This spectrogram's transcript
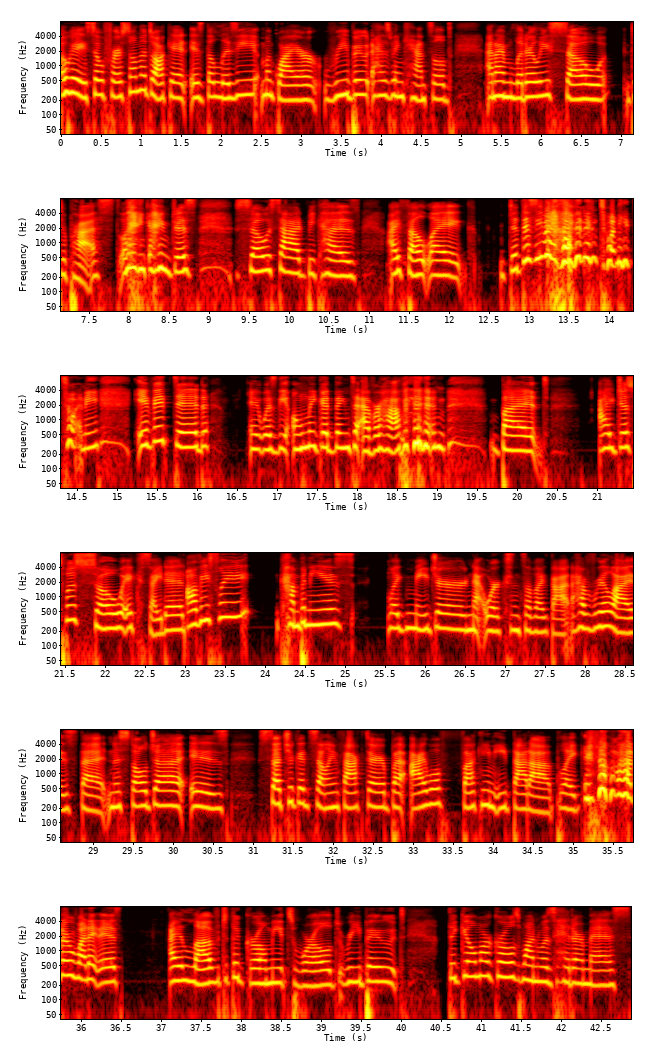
Okay, so first on the docket is the Lizzie McGuire reboot has been canceled, and I'm literally so depressed. Like, I'm just so sad because I felt like did this even happen in 2020? If it did, it was the only good thing to ever happen. but I just was so excited. Obviously, companies like major networks and stuff like that have realized that nostalgia is such a good selling factor, but I will fucking eat that up. Like, no matter what it is. I loved the Girl Meets World reboot. The Gilmore Girls one was hit or miss,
